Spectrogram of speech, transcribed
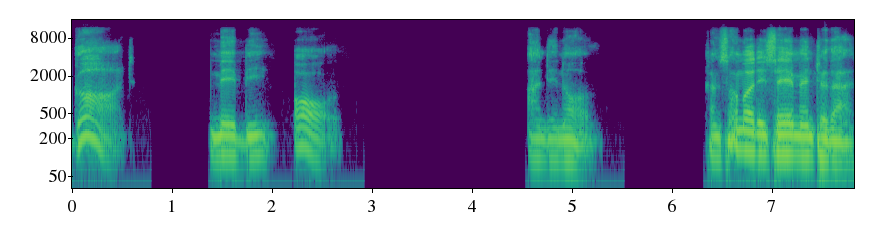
God may be all and in all. Can somebody say amen to that?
